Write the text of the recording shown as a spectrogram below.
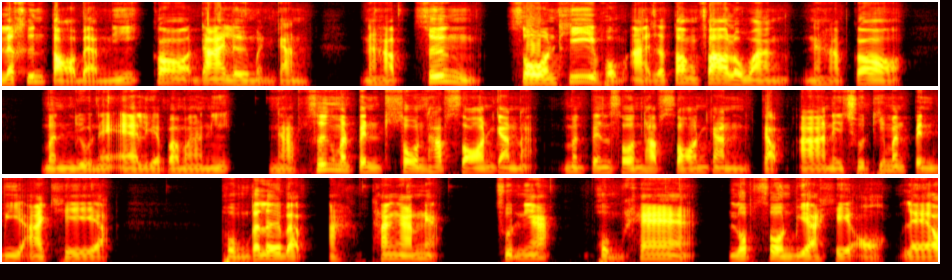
และขึ้นต่อแบบนี้ก็ได้เลยเหมือนกันนะครับ ซึ่งโซนที่ผมอาจจะต้องเฝ้าระวังนะครับ ก็มันอยู่ในแอเรียประมาณนี้นะครับ ซึ่งมันเป็นโซนทับซ้อนกันอะ่ะ มันเป็นโซนทับซ้อนกันกับอ่าในชุดที่มันเป็น BRK อะ ผมก็เลยแบบอะถ้างั้นเนี่ย ชุดเนี้ย ผมแค่ลบโซน BRK ออกแล้ว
